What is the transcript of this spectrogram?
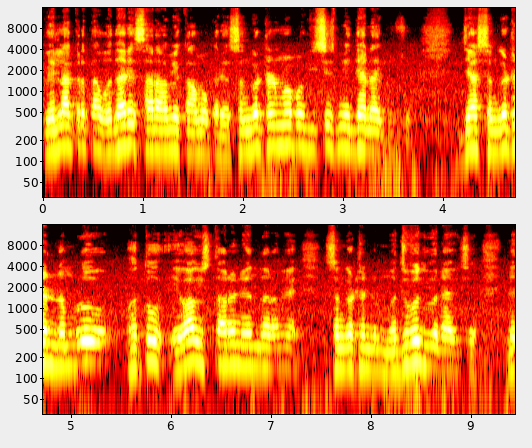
પહેલાં કરતાં વધારે સારા અમે કામો કર્યા. સંગઠનમાં પણ વિશેષ મેં ધ્યાન આપ્યું છે. જ્યાં સંગઠન નબળું હતું એવા વિસ્તારોની અંદર અમે સંગઠનને મજબૂત બનાવ્યું છે. અને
